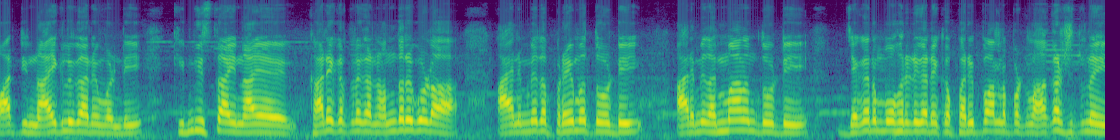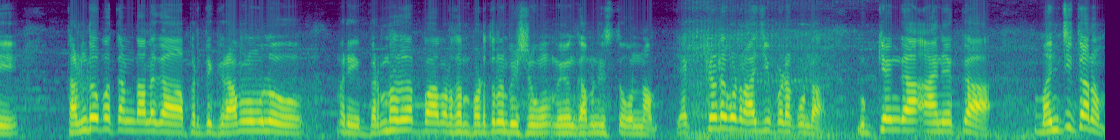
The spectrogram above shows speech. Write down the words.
పార్టీ నాయకులు కానివ్వండి కింది స్థాయి నాయ కార్యకర్తలు కానీ అందరూ కూడా ఆయన మీద ప్రేమతోటి ఆయన మీద అభిమానంతో జగన్మోహన్ రెడ్డి గారి యొక్క పరిపాలన పట్ల ఆకర్షితులై తండోపతండాలుగా ప్రతి గ్రామంలో మరి బ్రహ్మరథం పడుతున్న విషయం మేము గమనిస్తూ ఉన్నాం. ఎక్కడ కూడా రాజీ పడకుండా ముఖ్యంగా ఆయన యొక్క మంచితనం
